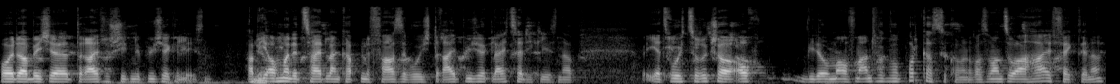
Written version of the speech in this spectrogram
heute habe ich äh, drei verschiedene Bücher gelesen. Habe ja. ich auch mal eine Zeit lang gehabt, eine Phase, wo ich drei Bücher gleichzeitig gelesen habe. Jetzt, wo ich zurückschaue, auch wieder, um auf den Anfang vom Podcast zu kommen. Was waren so Aha-Effekte, ne?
